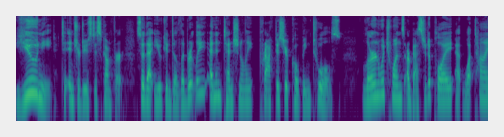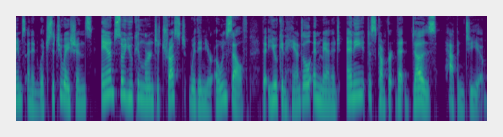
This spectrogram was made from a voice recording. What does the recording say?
You need to introduce discomfort so that you can deliberately and intentionally practice your coping tools. Learn which ones are best to deploy at what times and in which situations, and so you can learn to trust within your own self that you can handle and manage any discomfort that does happen to you.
